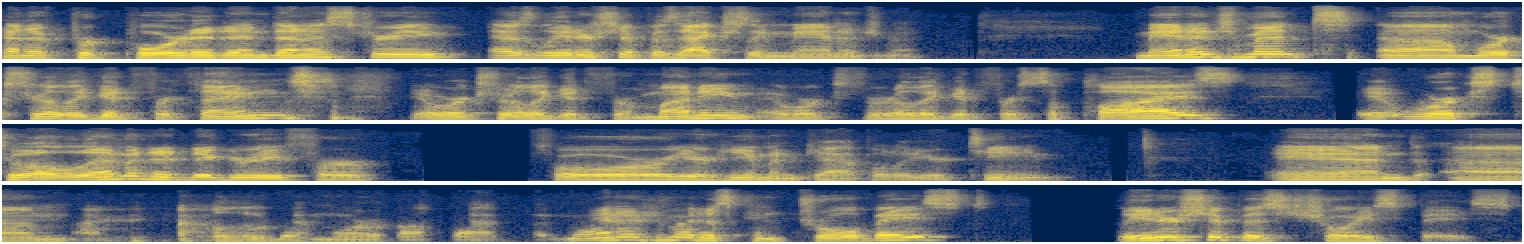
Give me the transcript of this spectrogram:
kind of purported in dentistry as leadership is actually management. Management um, works really good for things. It works really good for money. It works really good for supplies. It works to a limited degree for for your human capital, your team. And um, I can talk a little bit more about that. But management is control based. Leadership is choice based.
